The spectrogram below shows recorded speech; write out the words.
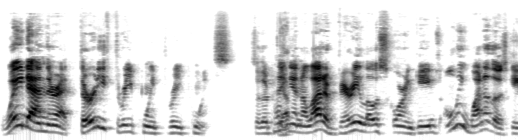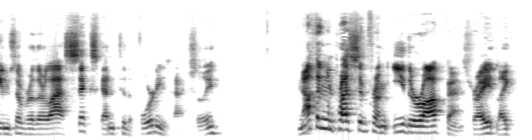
way down there at 33.3 points. So they're playing Yep. in a lot of very low scoring games. Only one of those games over their last six got into the 40s, actually. Nothing impressive from either offense, right? Like,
